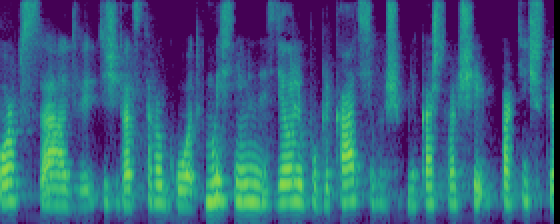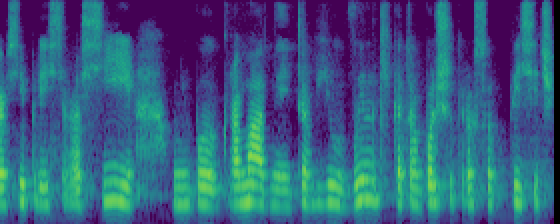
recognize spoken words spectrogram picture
Forbes 2022 год. Мы с ними сделали публикации, в общем, мне кажется, вообще практически во всей прессе России. У них было громадное интервью в Инке, которое больше 300 тысяч тысяч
